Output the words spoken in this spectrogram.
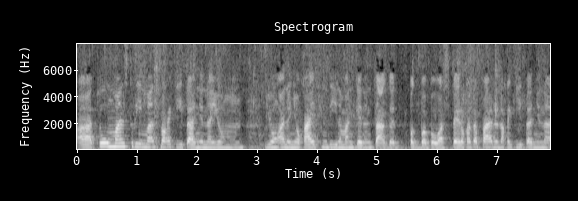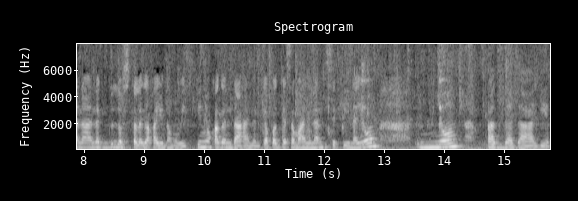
2 months 3 months makikita nyo na yung yung ano nyo kahit hindi naman ganun kaagad pagbabawas. Pero kata paano nakikita nyo na, na nag-loss talaga kayo ng weight. Yun yung kagandahan nun. Kapag kasamahan nyo ng disiplina yung inyong pagdadayet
